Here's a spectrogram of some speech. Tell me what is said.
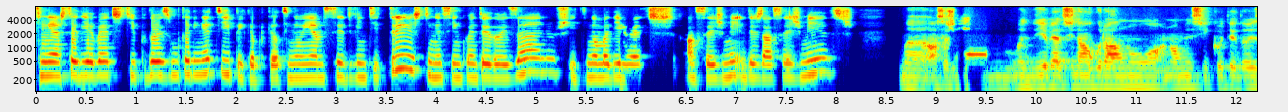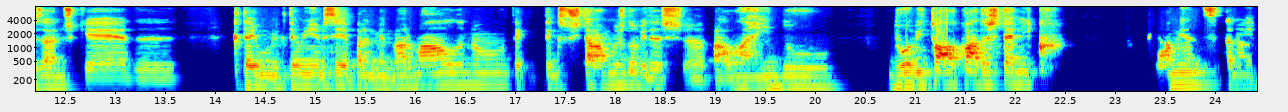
tinha esta diabetes tipo 2 um bocadinho atípica, porque ele tinha um IMC de 23, tinha 52 anos e tinha uma diabetes há seis desde há 6 meses. Uma, ou seja, uma diabetes inaugural num, homem de 52 anos que é de que tem um, que tem um IMC aparentemente normal, não, tem, tem que suscitar algumas dúvidas, uh, para além do, do habitual quadro esténico, realmente também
